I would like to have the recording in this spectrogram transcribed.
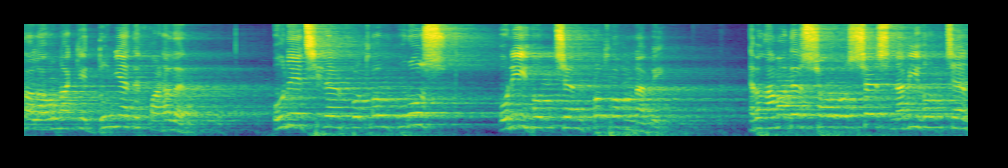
তালা ওনাকে দুনিয়াতে পাঠালেন। উনি ছিলেন প্রথম পুরুষ, উনি হচ্ছেন প্রথম নাবী। এবং আমাদের সর্বশেষ নাবি হচ্ছেন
